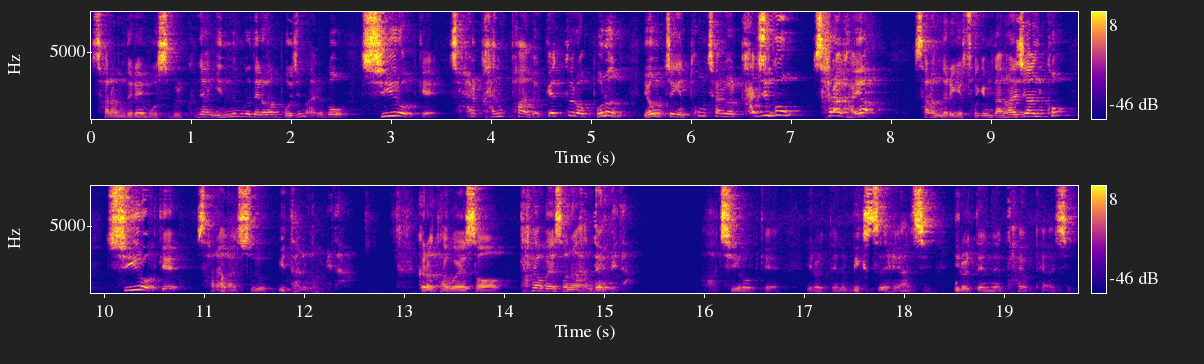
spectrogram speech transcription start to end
사람들의 모습을 그냥 있는 그대로만 보지 말고 지혜롭게 잘 간파하며 꿰뚫어 보는 영적인 통찰력을 가지고 살아가야 사람들에게 속임당하지 않고 지혜롭게 살아갈 수 있다는 겁니다. 그렇다고 해서 타협해서는 안 됩니다. 아, 지혜롭게 이럴 때는 믹스해야지. 이럴 때는 타협해야지.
